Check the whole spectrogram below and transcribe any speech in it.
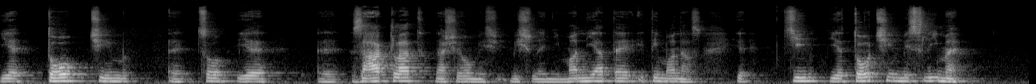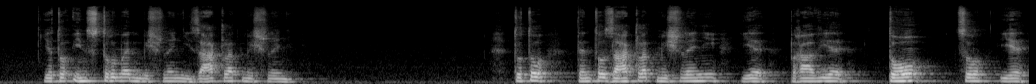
je to, čím, eh, co je eh, základ našeho myšlení. Maniate i ty manas. Je, tím, je to, čím myslíme. Je to instrument myšlení, základ myšlení. Toto tento základ myšlení je právě to, co je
